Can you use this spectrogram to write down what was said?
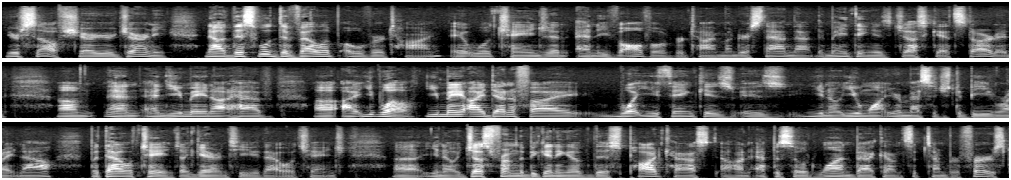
yourself, share your journey. Now, this will develop over time, it will change and, and evolve over time understand that. The main thing is just get started, um, and and you may not have, uh, I, well, you may identify what you think is is you know you want your message to be right now, but that will change. I guarantee you that will change. Uh, you know, just from the beginning of this podcast on episode one back on September first,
